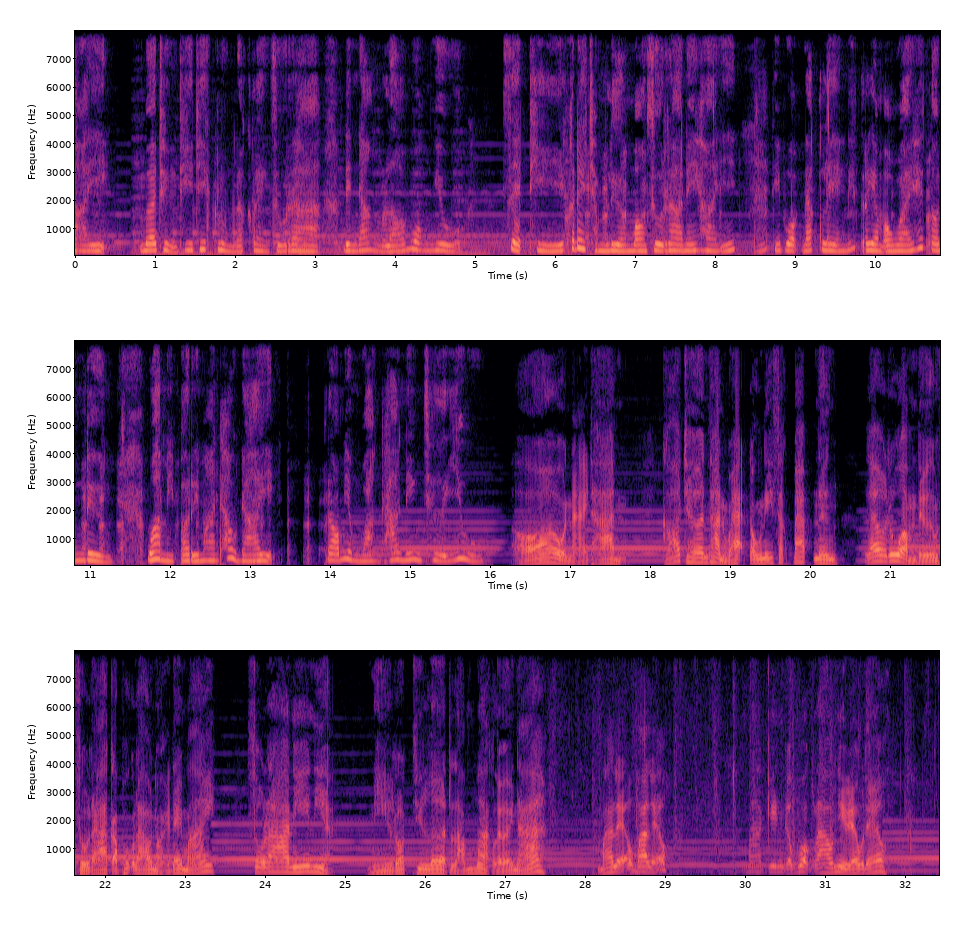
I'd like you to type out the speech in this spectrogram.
เมื่อถึงที่ที่กลุ่มนักเรงสุราได้นั่งล้อมวงอยู่ เศรษฐีก็ได้ชำเลืองมองสุราในไหที่พวกนักเลงนี่เตรียมเอาไว้ให้ตนดื่ม ว่ามีปริมาณเท่าใด พร้อมยังวางท่านิ่งเฉยอยู่โอ้นายท่าน ขอเชิญท่านแวะตรงนี้สักแป๊บหนึ่งแล้วร่วมดื่มสุรากับพวกเราหน่อยได้ไหมสุรานี้เนี่ย มีรสที่เลิศล้ำมากเลยนะ มาเร็วมาเร็ว มากินกับพวกเรานี่เร็วเร็ว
